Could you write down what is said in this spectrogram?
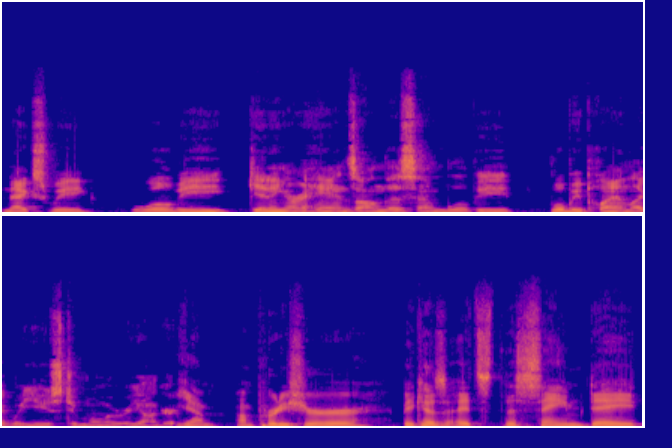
next week we'll be getting our hands on this and we'll be we'll be playing like we used to when we were younger. Yeah, I'm pretty sure because it's the same day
